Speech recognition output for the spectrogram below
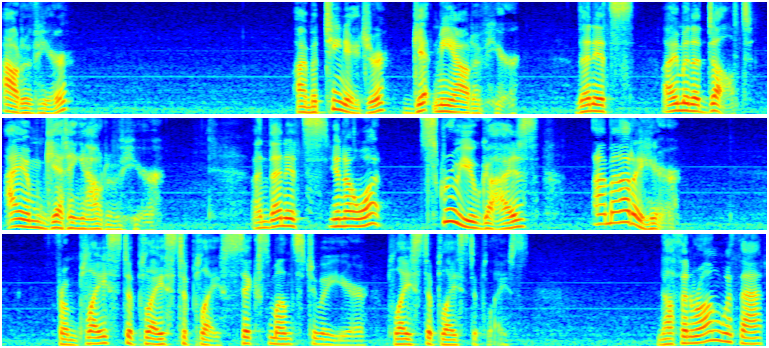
out of here. I'm a teenager, get me out of here. Then it's I'm an adult, I am getting out of here. And then it's, you know what? Screw you guys. I'm out of here. From place to place to place, six months to a year, place to place to place. Nothing wrong with that,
